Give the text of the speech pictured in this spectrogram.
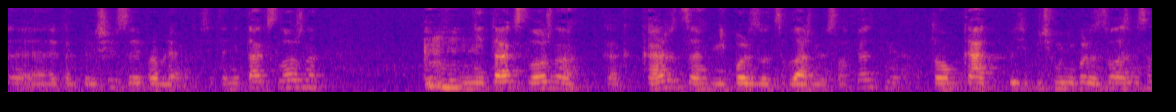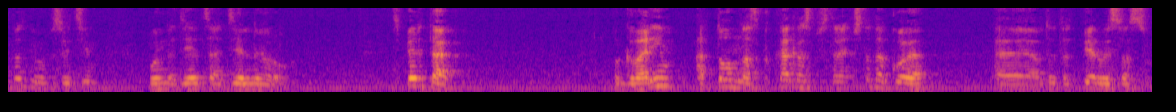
э, как бы решили свои проблемы. То есть это не так сложно, не так сложно, как кажется, не пользоваться влажными салфетками. О том, как, почему не пользоваться влажными салфетками, мы посвятим, будем надеяться, отдельный урок. Теперь так, поговорим о том, как распространять, что такое э, вот этот первый сосуд.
